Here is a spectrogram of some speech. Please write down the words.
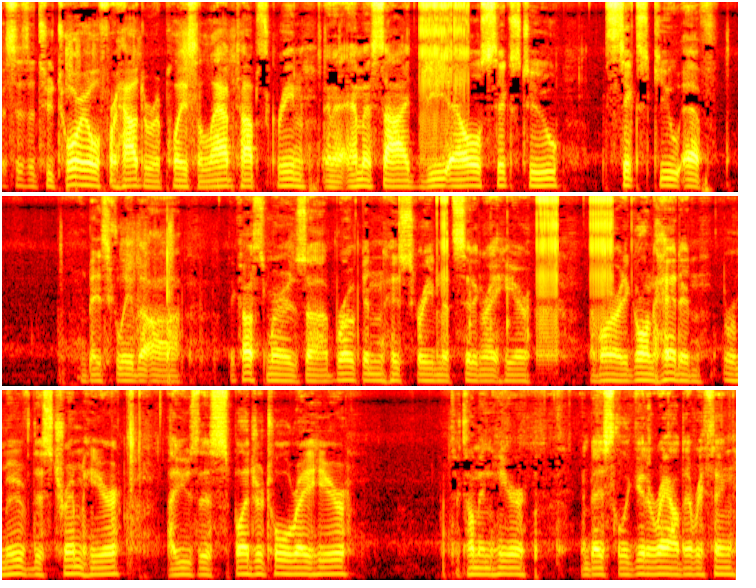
This is a tutorial for how to replace a laptop screen in an MSI GL626QF. Basically, the uh, the customer has uh, broken his screen that's sitting right here. I've already gone ahead and removed this trim here. I use this spudger tool right here to come in here and basically get around everything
